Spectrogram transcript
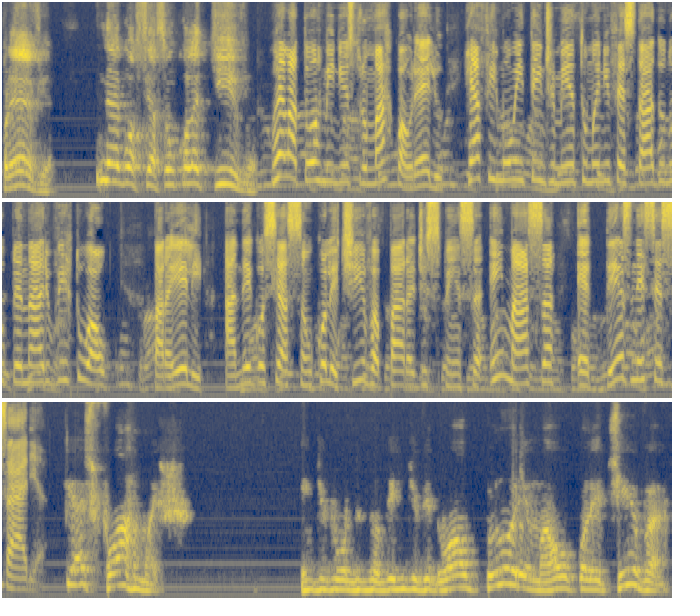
prévia negociação coletiva. O relator ministro Marco Aurélio reafirmou o entendimento manifestado no plenário virtual. Para ele, a negociação coletiva para dispensa em massa é desnecessária. Que as formas individual, plurimal ou coletiva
